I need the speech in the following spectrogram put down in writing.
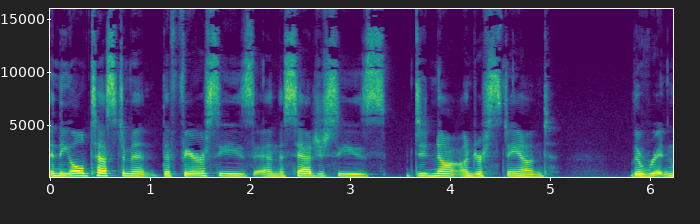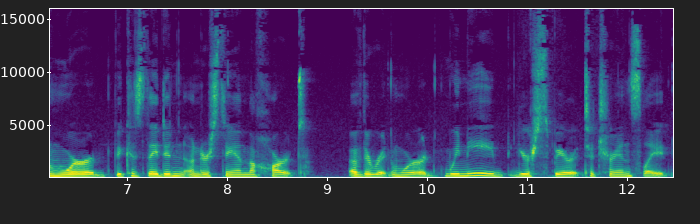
in the Old Testament, the Pharisees and the Sadducees did not understand the written word because they didn't understand the heart of the written word. We need your spirit to translate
